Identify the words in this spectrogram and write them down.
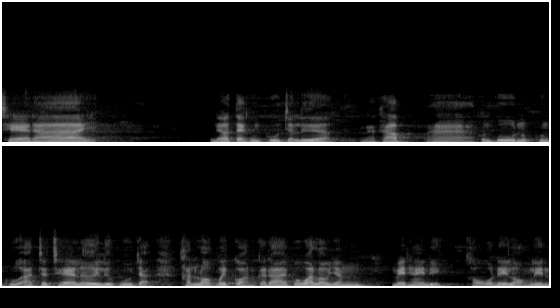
แชร์ได้ แล้วแต่คุณครูจะเลือกนะครับอ่าคุณครูคุณครูอาจจะแชร์เลย หรือครูจะคัดลอกไว้ก่อนก็ได้ เพราะว่าเรายังไม่ให้เด็กเขาได้ลองเล่น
